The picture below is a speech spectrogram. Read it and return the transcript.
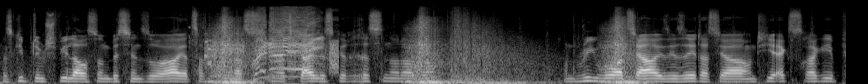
Das gibt dem Spieler auch so ein bisschen so, ah, jetzt habe ich irgendwas, irgendwas Geiles gerissen oder so. Und Rewards, ja, ihr seht das ja. Und hier extra GP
